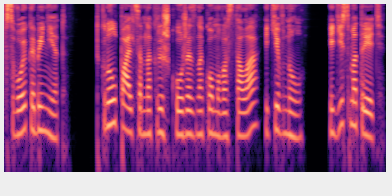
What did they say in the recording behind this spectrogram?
в свой кабинет. Ткнул пальцем на крышку уже знакомого стола и кивнул: "Иди смотреть".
